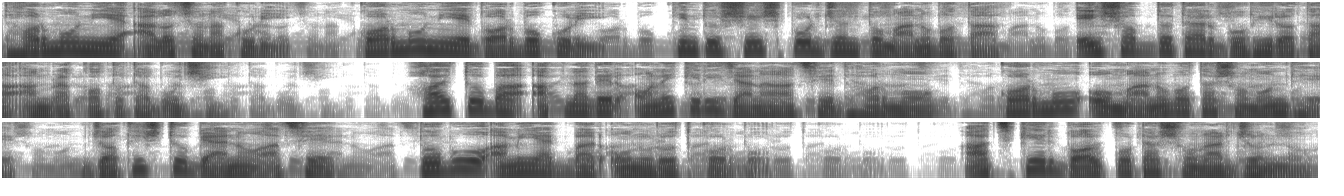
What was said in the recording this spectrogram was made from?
ধর্ম নিয়ে আলোচনা করি, কর্ম নিয়ে গর্ব করি, কিন্তু শেষ পর্যন্ত মানবতা, এই শব্দটার গভীরতা আমরা কতটা বুঝি? হয়তো বা আপনাদের অনেকেরই জানা আছে ধর্ম, কর্ম ও মানবতা সম্বন্ধে যথেষ্ট জ্ঞানও আছে, তবুও আমি একবার অনুরোধ করব। আজকের গল্পটা শোনার জন্য।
